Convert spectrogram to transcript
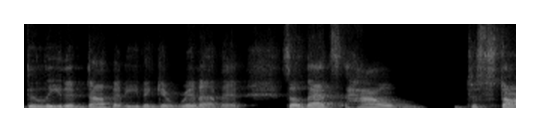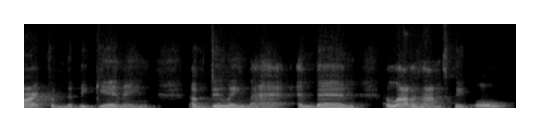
delete it dump it even get rid of it so that's how to start from the beginning of doing that and then a lot of times people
